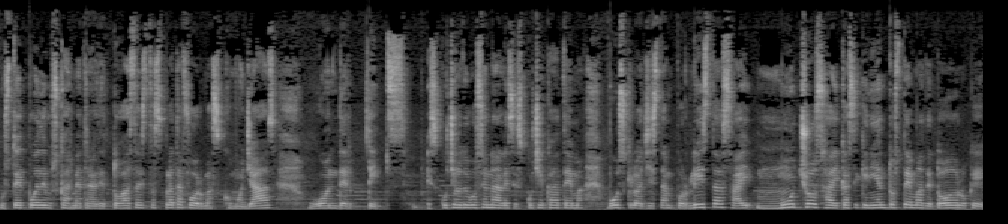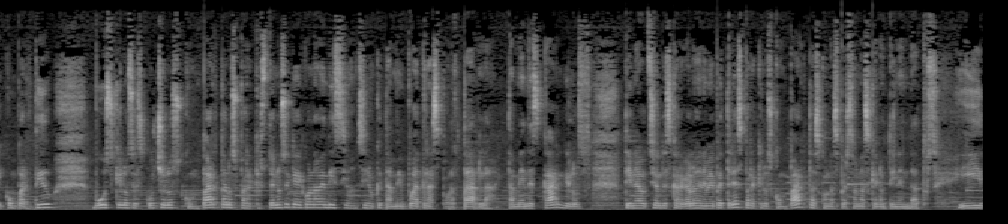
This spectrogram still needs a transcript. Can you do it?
usted puede buscarme a través de todas estas plataformas como Jazz Wonder Tips escuche los devocionales, escuche cada tema, búsquelo, allí están por listas, hay hay casi 500 temas de todo lo que he compartido, búsquelos, escúchelos, compártalos para que usted no se quede con la bendición, sino que también pueda transportarla, también descárguelos, tiene la opción de descargarlos en MP3 para que los compartas con las personas que no tienen datos. Y,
